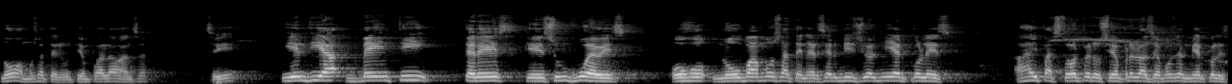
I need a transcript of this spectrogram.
No, vamos a tener un tiempo de alabanza. ¿sí? Y el día 20 3, que es un jueves, ojo, no vamos a tener servicio el miércoles Ay, pastor, pero siempre lo hacemos el miércoles.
